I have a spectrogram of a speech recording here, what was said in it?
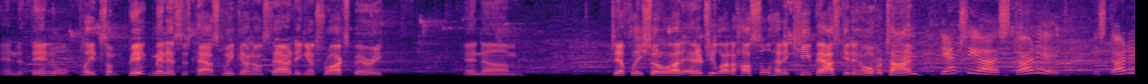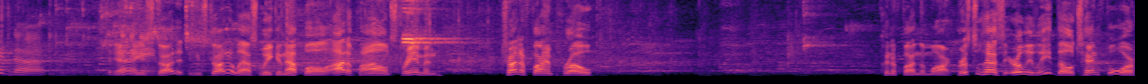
And Nathaniel played some big minutes this past weekend on Saturday against Roxbury, and um, definitely showed a lot of energy, a lot of hustle. Had a key basket in overtime. He actually uh, started. He started uh, the Yeah, he game. started. He started last week, and that ball out of bounds. Freeman trying to find pro. Couldn't find the mark. Bristol has the early lead though, 10-4.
